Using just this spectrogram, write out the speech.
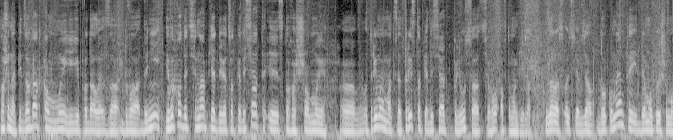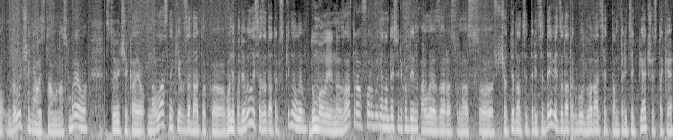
Машина під завдатком, ми її продали за два дні. І виходить ціна 5950. І з того, що ми отримуємо, це 350 плюса цього автомобіля. Зараз ось я взяв документи, йдемо, пишемо доручення. Ось там у нас МРЕО. Стою, чекаю на власників. Задаток е, вони подивилися, задаток скинули. Думали на завтра оформлення на 10 годин, але зараз у нас е, 14.39, задаток був 12, там 35, щось таке. Е,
